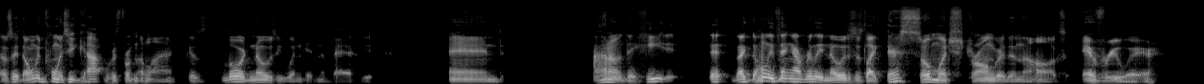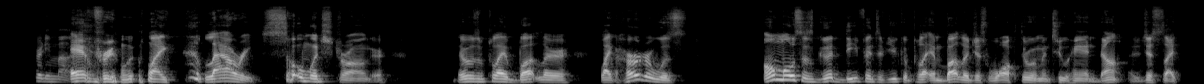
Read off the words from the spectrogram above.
I say, the only points he got were from the line because Lord knows he wasn't hitting the basket. And I don't. The Heat, it, like the only thing I really noticed is like they're so much stronger than the Hawks everywhere. Pretty much everyone. Like Lowry, so much stronger. There was a play Butler, like Huerter was almost as good defense if you could play, and Butler just walked through him in two hand dunk. It's just like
